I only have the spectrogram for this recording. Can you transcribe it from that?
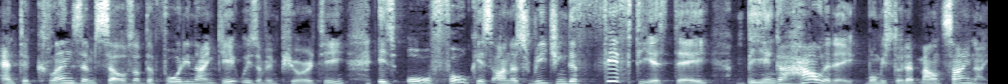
and to cleanse themselves of the 49 gateways of impurity is all focused on us reaching the 50th day being a holiday when we stood at Mount Sinai.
